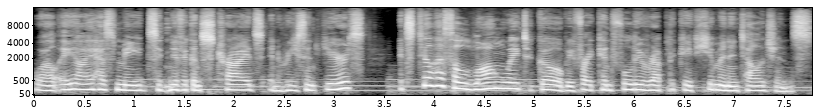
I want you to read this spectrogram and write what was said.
While AI has made significant strides in recent years, it still has a long way to go before it can fully replicate human intelligence.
